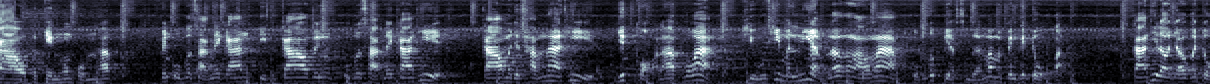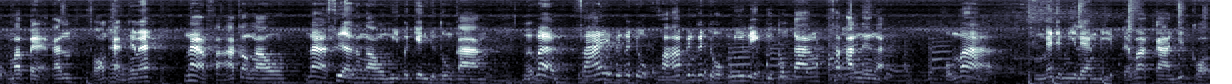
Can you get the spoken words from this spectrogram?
กาวประเก็นของผมนะครับ เป็นอุปสรรคในการติดกาวเป็นอุปสรรคในการที่กาวมันจะทำหน้าที่ยึดเกาะนะครับ เพราะว่าผิวที่มันเรียบแล้วก็เงามาก ผมก็เปรียบเสมือนว่ามันเป็นกระจกอะการที่เราจะเอากระจกมาแปะกัน 2 แผ่นใช่ไหมหน้าฝาก็เงา หน้าเสื้อก็เงา มีประเก็นอยู่ตรงกลาง เหมือนว่าซ้ายเป็นกระจกขวาเป็นกระจกมีเหล็กอยู่ตรงกลางสักอันหนึ่งอะผมว่าถึงแม้จะมีแรงบีบ แต่ว่าการยึดเกาะ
